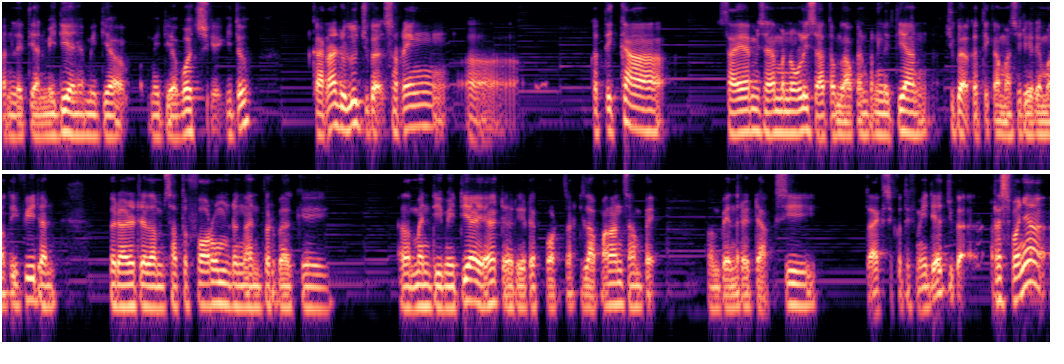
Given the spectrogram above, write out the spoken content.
penelitian media ya media media watch kayak gitu. Karena dulu juga sering uh, ketika saya misalnya menulis atau melakukan penelitian juga ketika masih di Remote TV dan berada dalam satu forum dengan berbagai elemen di media ya dari reporter di lapangan sampai pemimpin redaksi atau eksekutif media juga responnya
